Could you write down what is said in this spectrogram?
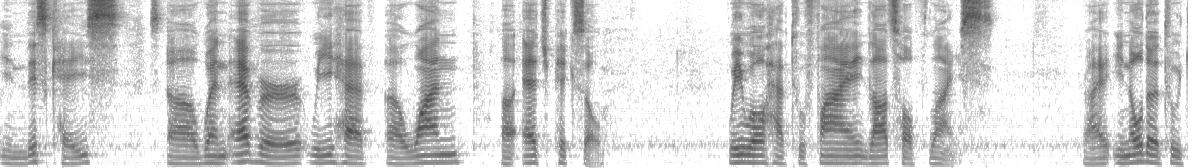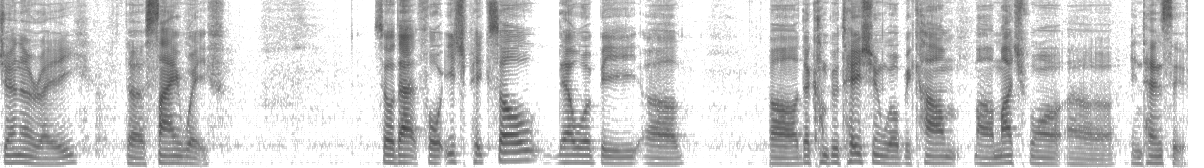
in this case, uh, whenever we have uh, one uh, edge pixel, we will have to find lots of lines, right, in order to generate the sine wave. So that for each pixel, there will be, uh, uh, the computation will become uh, much more intensive.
